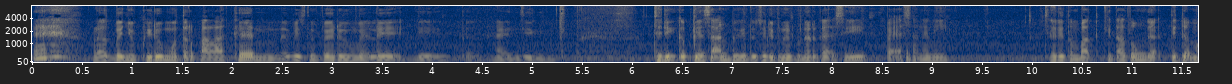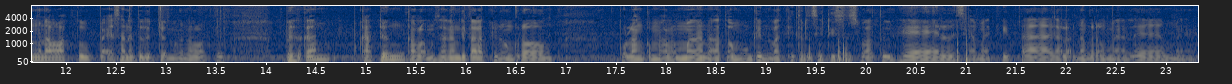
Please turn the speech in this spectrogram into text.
lewat Banyu Biru muter Palagan habis itu baru balik gitu. Anjing. Jadi kebiasaan begitu jadi benar-benar kayak si PSan ini jadi tempat kita tuh nggak tidak mengenal waktu PSan itu tidak mengenal waktu. Bahkan kadang kalau misalkan kita lagi nongkrong pulang kemalaman atau mungkin lagi terjadi sesuatu hal sama kita kalau nongkrong malam nah,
